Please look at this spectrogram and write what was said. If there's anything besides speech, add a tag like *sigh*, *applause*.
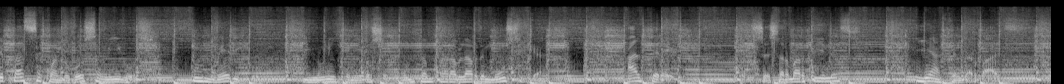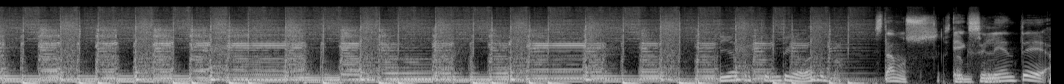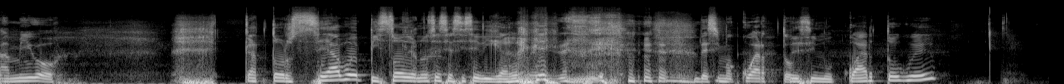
¿Qué pasa cuando dos amigos, un médico y un ingeniero se juntan para hablar de música? Alter Ego, César Martínez y Ángel Narváez. Ya prácticamente grabando, bro. Estamos. Estamos, Excelente, amigo. Catorceavo episodio, no sé si así se diga, güey. *laughs* Decimocuarto Decimocuarto, güey.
